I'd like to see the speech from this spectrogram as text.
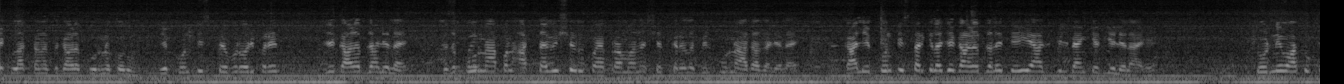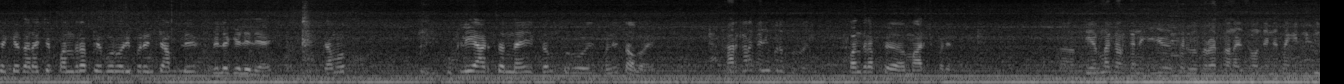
एक लाख टनाचं गाळप पूर्ण करून एकोणतीस फेब्रुवारीपर्यंत जे गाळप झालेलं आहे त्याचं पूर्ण आपण अठ्ठावीसशे रुपयाप्रमाणे शेतकऱ्याला बिल पूर्ण अदा झालेला आहे. काल एकोणतीस तारखेला जे गाळप झालं तेही आज बिल बँकेत गेलेलं आहे. तोडणी वाहतूक ठेकेदाराचे पंधरा फेब्रुवारीपर्यंतचे आपले बिलं गेलेले आहे. त्यामुळं कुठलीही अडचण नाही एकदम सुरळीतपणे चालू आहे. कारखाना कधीपर्यंत सुरू आहे? पंधरा फे मार्चपर्यंत. तेरणा कारखान्याची जे सर्व सुरू आहेत त्यांनी सांगितली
